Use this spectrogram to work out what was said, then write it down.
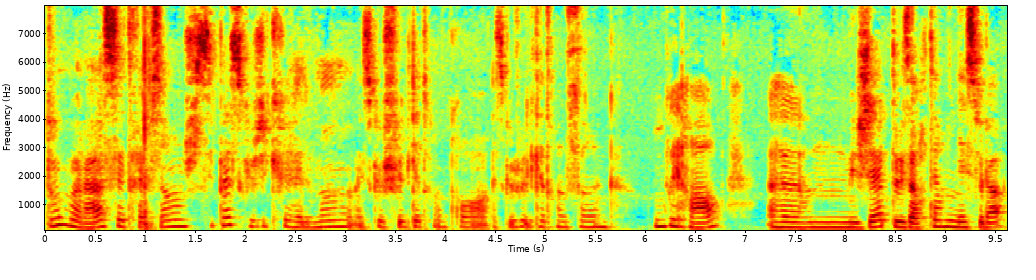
donc voilà, c'est très bien. Je sais pas ce que j'écrirai demain. Est-ce que je fais le 83 Est-ce que je fais le 85 On verra. Euh, mais j'ai hâte de les avoir terminés ceux-là.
